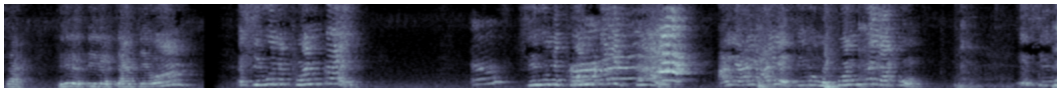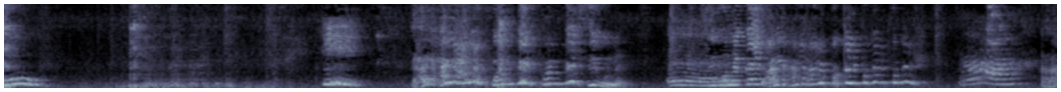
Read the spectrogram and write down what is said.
ચા ધીરે ધીરે ચાલજે હો એ શિવુને ફોન કર શિવુને ફોન કર ફોન હાલે હાલે હાલે શિવુને ફોન કર આપું એ શિવુ હાલે હાલે હાલે ફોન કર ફોન કર શિવુને શિવુને કર હાલે હાલે હાલે પકડ પકડ પકડ હા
